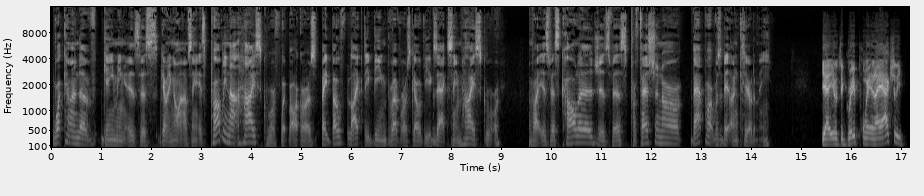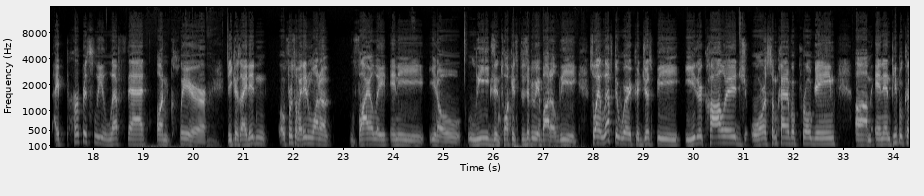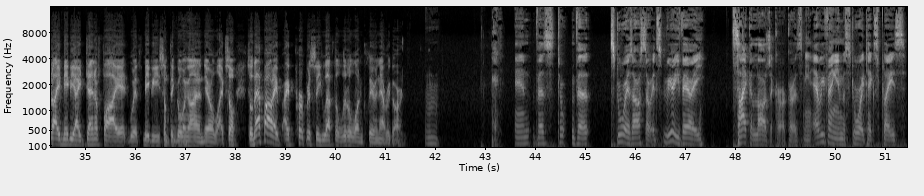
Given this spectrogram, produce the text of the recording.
what kind of gaming is this going on? I was thinking it's probably not high school football, because they both likely, being brothers, go to the exact same high school. But is this college? Is this professional? That part was a bit unclear to me. Yeah, you know, it's a great point, and I actually I purposely left that unclear because I didn't. Well, first all, I didn't want to violate any you know leagues and talking specifically about a league. So I left it where it could just be either college or some kind of a pro game, um, and then people could I maybe identify it with maybe something going on in their life. So so that part I, I purposely left a little unclear in that regard. And the sto- the story is also it's very very psychological because I mean everything in the story takes place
